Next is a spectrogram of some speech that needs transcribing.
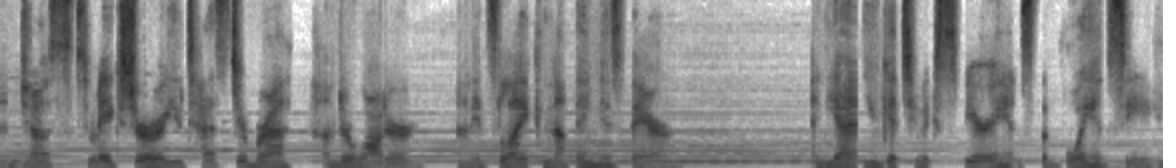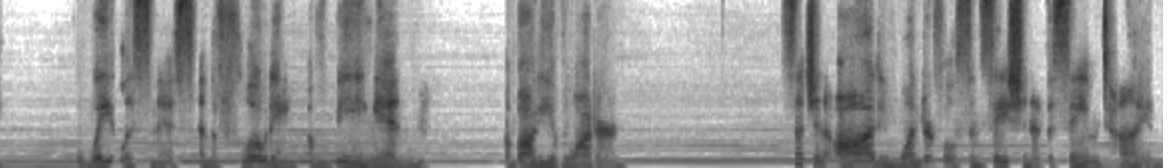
And just to make sure you test your breath underwater, and it's like nothing is there. And yet you get to experience the buoyancy, weightlessness, and the floating of being in a body of water. Such an odd and wonderful sensation at the same time.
